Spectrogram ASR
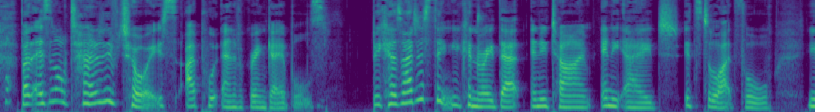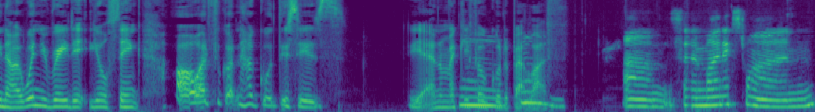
but as an alternative choice, I put Anne of Green Gables because I just think you can read that anytime, any age. It's delightful. You know, when you read it, you'll think, oh, I'd forgotten how good this is. Yeah, and it'll make you feel good about mm-hmm. life. Um, so my next one,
